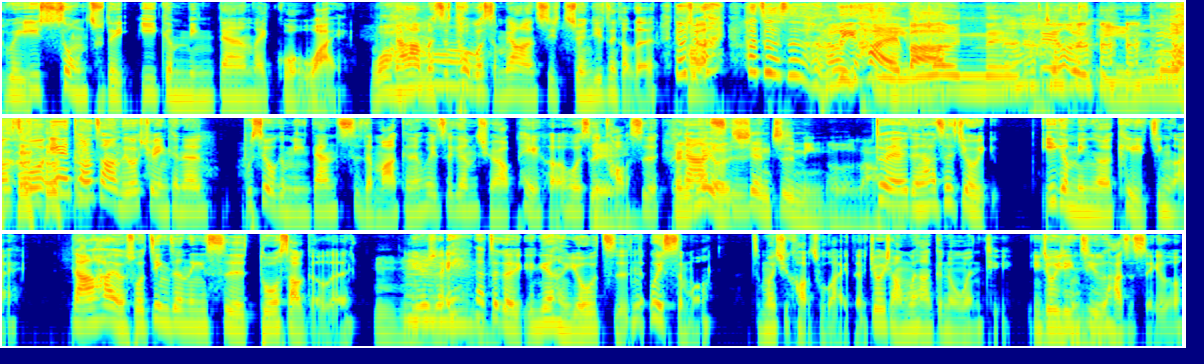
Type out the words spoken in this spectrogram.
唯一送出的一个名单来国外，哇然后他们是透过什么样的去选进这个人？你会觉得哎，他真的是很厉害吧？赢了呢，他真的赢就了想。说，因为通常留学你可能不是有个名单次的嘛，可能会是跟学校配合或是考试，可能会有但他是限制名额啦。对，等下是就有一个名额可以进来。然后他有说竞争力是多少个人，嗯，你就说，嗯哎，那这个应该很优质，那为什么？怎么去考出来的？就会想问他更多问题，你就已经记住他是谁了。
